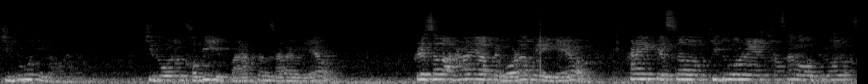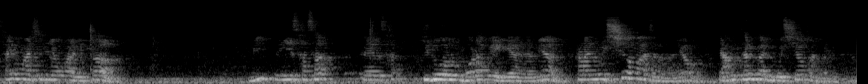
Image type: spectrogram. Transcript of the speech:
기드온이 나와요. 기드온은 겁이 많았던 사람이에요. 그래서 하나님 앞에 뭐라고 얘기해요? 하나님께서 기드온을 사사로 들어 사용하시려고 하니까 이 사사 기도는 뭐라고 얘기하냐면 하나님을 시험하잖아요. 양털 가지고 시험하잖아요.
